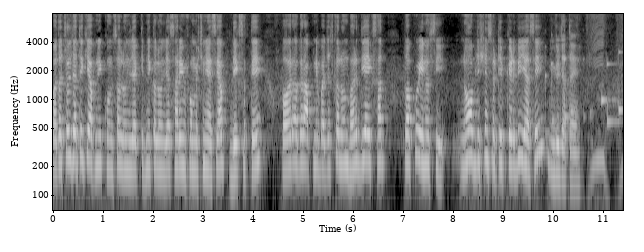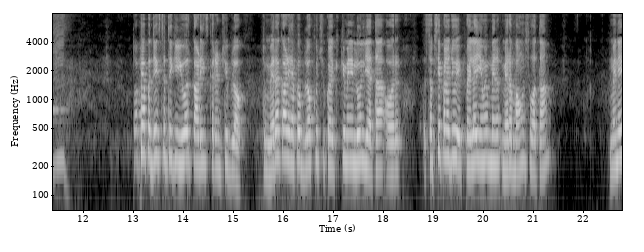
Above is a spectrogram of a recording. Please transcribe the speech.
पता चल जाती है कि आपने कौन सा लोन लिया, कितने का लोन लिया, सारी इन्फॉर्मेशन यहाँ से आप देख सकते हैं। और अगर आपने बजाज का लोन भर दिया एक साथ तो आपको एनओसी नो ऑब्जेक्शन सर्टिफिकेट भी यहाँ से मिल जाता है। तो आप यहाँ पर देख सकते हैं कि your card is currently block तो मेरा कार्ड यहाँ पर ब्लॉक हो चुका है क्योंकि मैंने लोन लिया था और सबसे पहला जो पहला ई मेरा, मेरा बाउंस हुआ था मैंने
